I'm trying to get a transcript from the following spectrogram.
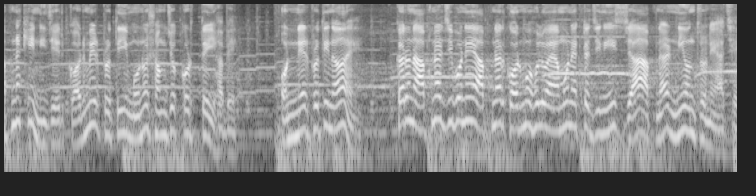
আপনাকে নিজের কর্মের প্রতি মনোসংযোগ করতেই হবে। অন্যের প্রতি নয়, কারণ আপনার জীবনে আপনার কর্ম হলো এমন একটা জিনিস যা আপনার নিয়ন্ত্রণে আছে।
